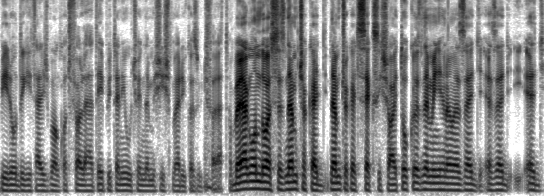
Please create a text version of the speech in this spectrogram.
bíró digitális bankot fel lehet építeni, úgyhogy nem is ismerjük az ügyfelet. Ha belegondolsz, ez nem csak egy, nem csak egy szexi sajtóközlemény, hanem ez egy, ez egy, egy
